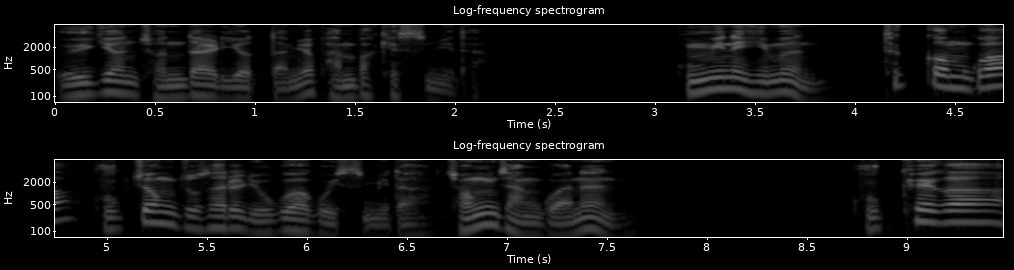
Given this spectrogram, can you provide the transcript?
의견 전달이었다며 반박했습니다. 국민의힘은 특검과 국정조사를 요구하고 있습니다. 정 장관은 국회가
